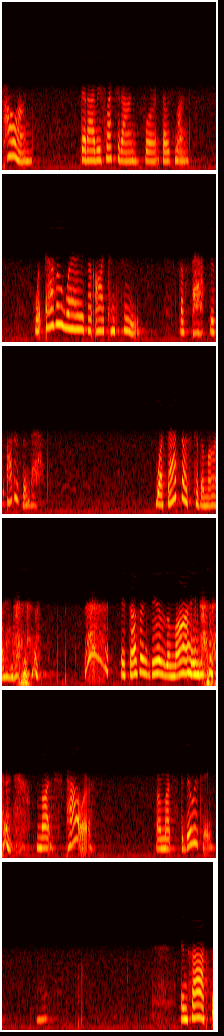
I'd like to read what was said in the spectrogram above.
koans that I reflected on for those months. Whatever way that I conceive, the fact is other than that what that does to the mind. it doesn't give the mind much power or much stability. In fact,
